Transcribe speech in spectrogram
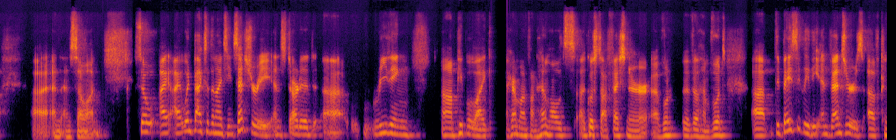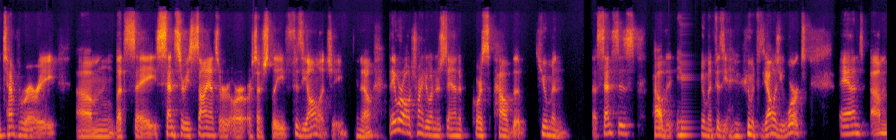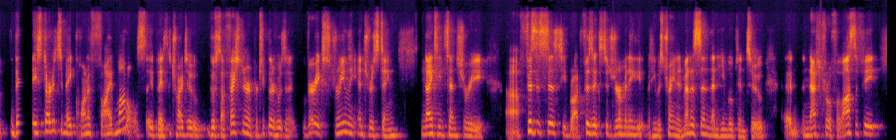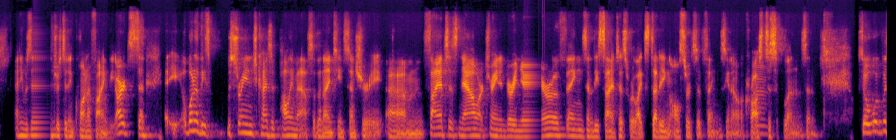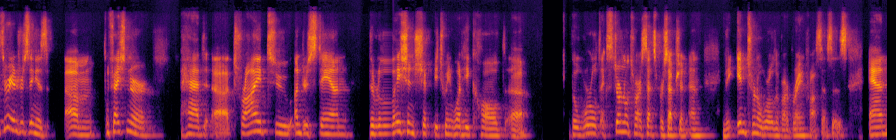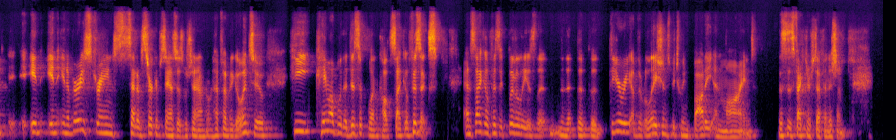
uh, and, and so on. So I, I, went back to the 19th century and started uh, reading uh, people like Hermann von Helmholtz, uh, Gustav Fechner, uh, Wundt, uh, Wilhelm Wundt, basically the inventors of contemporary, um, let's say, sensory science or, or, or essentially physiology. You know, they were all trying to understand, of course, how the human senses, how the human, human physiology works, and um, they, they, started to make quantified models. They basically tried to, Gustav Fechner in particular, who's a very extremely interesting 19th century uh, physicist. He brought physics to Germany, but he was trained in medicine. Then he moved into uh, natural philosophy, and he was interested in quantifying the arts. And uh, one of these strange kinds of polymaths of the 19th century. Um, scientists now are trained in very narrow things, and these scientists were like studying all sorts of things, you know, across mm. disciplines. And so, what's very interesting is um, Fechner had uh, tried to understand the relationship between what he called uh, the world external to our sense perception and the internal world of our brain processes. And in, in, in, a very strange set of circumstances, which I don't have time to go into, he came up with a discipline called psychophysics. And psychophysics literally is the, the, the, the theory of the relations between body and mind. This is Fechner's definition.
